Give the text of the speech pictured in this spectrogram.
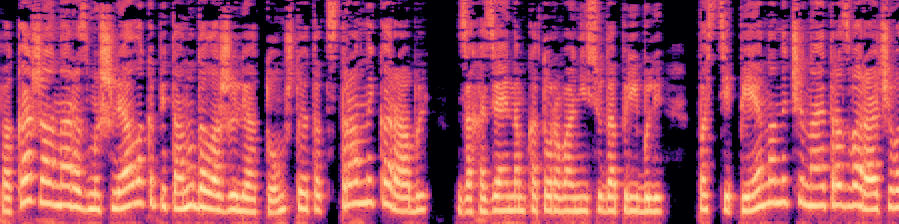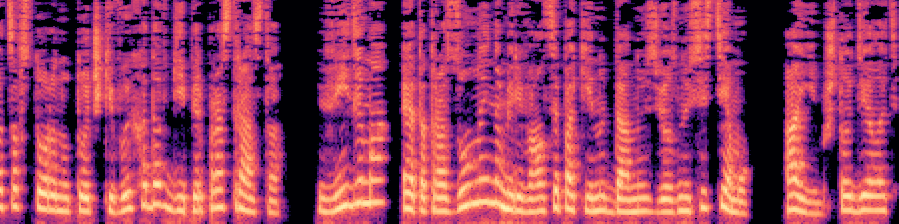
Пока же она размышляла, капитану доложили о том, что этот странный корабль, за хозяином которого они сюда прибыли, постепенно начинает разворачиваться в сторону точки выхода в гиперпространство. Видимо, этот разумный намеревался покинуть данную звездную систему. А им что делать?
